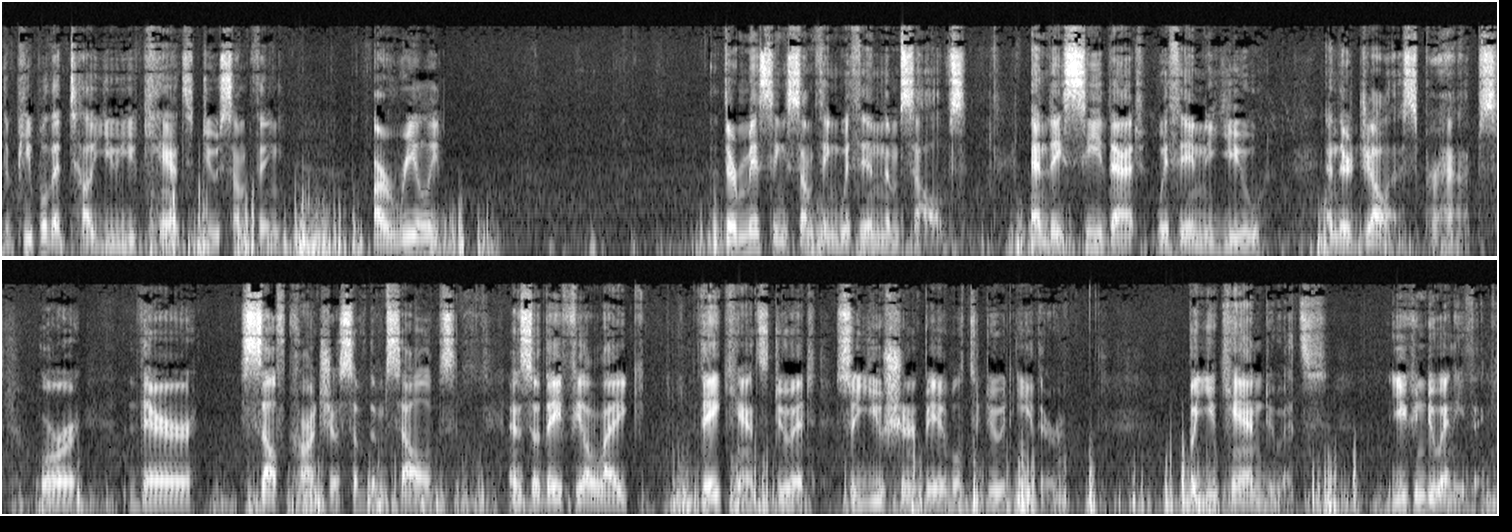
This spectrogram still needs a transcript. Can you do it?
the people that tell you you can't do something are really they're missing something within themselves and they see that within you and they're jealous perhaps or they're self-conscious of themselves and so they feel like they can't do it so you shouldn't be able to do it either but you can do it you can do anything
